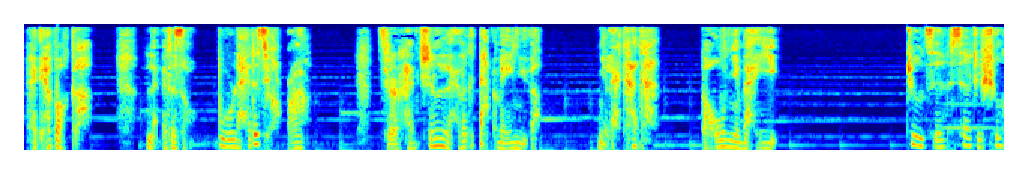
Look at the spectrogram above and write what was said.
哎呀，豹哥，来的早不如来的巧啊！今儿还真来了个大美女，你来看看，保你满意。”柱子笑着说。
